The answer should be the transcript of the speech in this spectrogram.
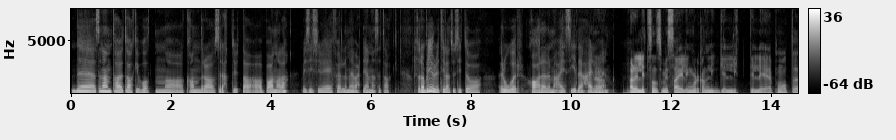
Det, så den tar jo tak i båten og kan dra oss rett ut av banen, da. Hvis ikke vi følger med hvert eneste tak. Så da blir det til at du sitter og ror hardere med ei side hele Ja. veien. Er det litt sånn som i seiling, hvor du kan ligge litt i le på en måte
